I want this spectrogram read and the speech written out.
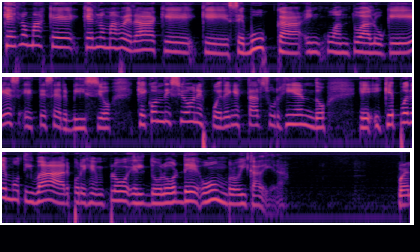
¿Qué es lo más que, qué es lo más verdad que, que, se busca en cuanto a lo que es este servicio? ¿Qué condiciones pueden estar surgiendo eh, y qué puede motivar, por ejemplo, el dolor de hombro y cadera? Pues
